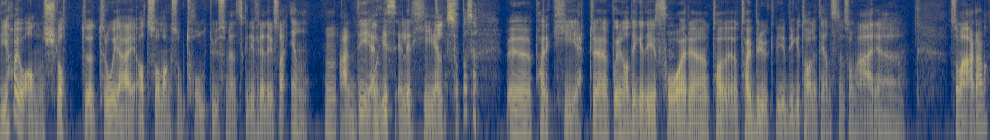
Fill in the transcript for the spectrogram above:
de har jo anslått, eh, tror jeg, at så mange som 12 000 mennesker i Fredrikstad enten er delvis eller helt Såpass, ja. eh, parkerte pga. at ikke de får eh, ta, ta i bruk de digitale tjenestene som er, som er der, da.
